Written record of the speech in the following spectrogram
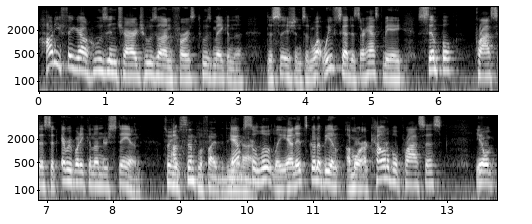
how do you figure out who's in charge, who's on first, who's making the decisions? And what we've said is there has to be a simple process that everybody can understand. So you've Um, simplified the DNR. Absolutely, and it's going to be a, a more accountable process. You know,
